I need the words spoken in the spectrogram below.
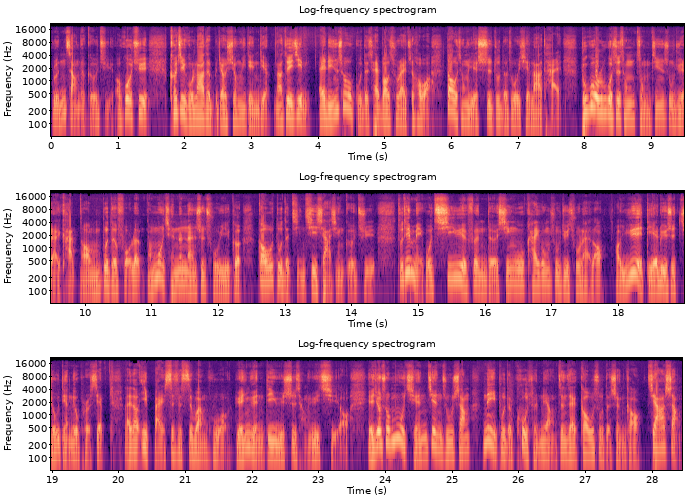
轮涨的格局哦。过去科技股拉得比较凶一点点，那最近诶零售股的财报出来之后啊，道琼也适度的做一些拉抬。不过如果是从总经数据来看啊，我们不得否认，那目前仍然是处于一个高度的景气下行格局。昨天美国七月份的新屋开工数据出来了啊。月跌率是九点六 percent，来到一百四十四万户哦，远远低于市场预期哦。也就是说，目前建筑商内部的库存量正在高速的升高，加上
